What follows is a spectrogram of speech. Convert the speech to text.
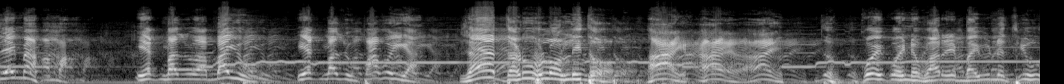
જમ્યા આમાં. એક બાજુ આ બાયું, એક બાજુ પાવૈયા. જાય ધડુહલો લીધો. હાય હાય હાય. કોઈ કોઈને વારે બાયું થયું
